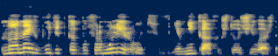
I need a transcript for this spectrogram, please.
но она их будет как бы формулировать в дневниках, что очень важно.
